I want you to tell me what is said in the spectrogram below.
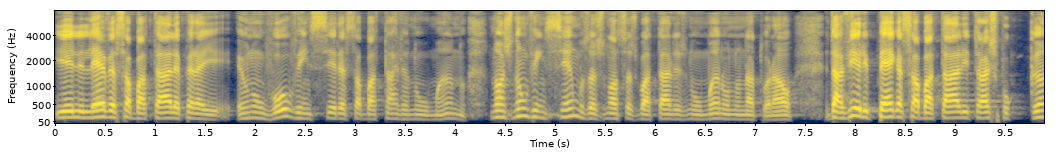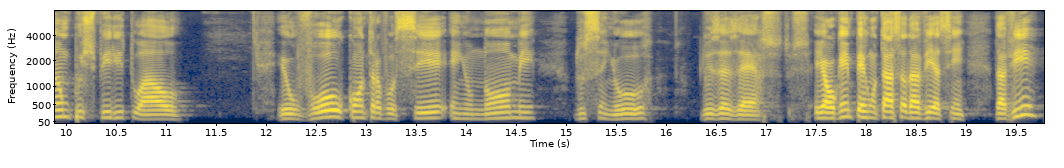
e ele leva essa batalha, peraí, eu não vou vencer essa batalha no humano, nós não vencemos as nossas batalhas no humano, no natural. Davi, ele pega essa batalha e traz para o campo espiritual. Eu vou contra você em o um nome do Senhor dos exércitos. E alguém perguntasse a Davi assim: Davi,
